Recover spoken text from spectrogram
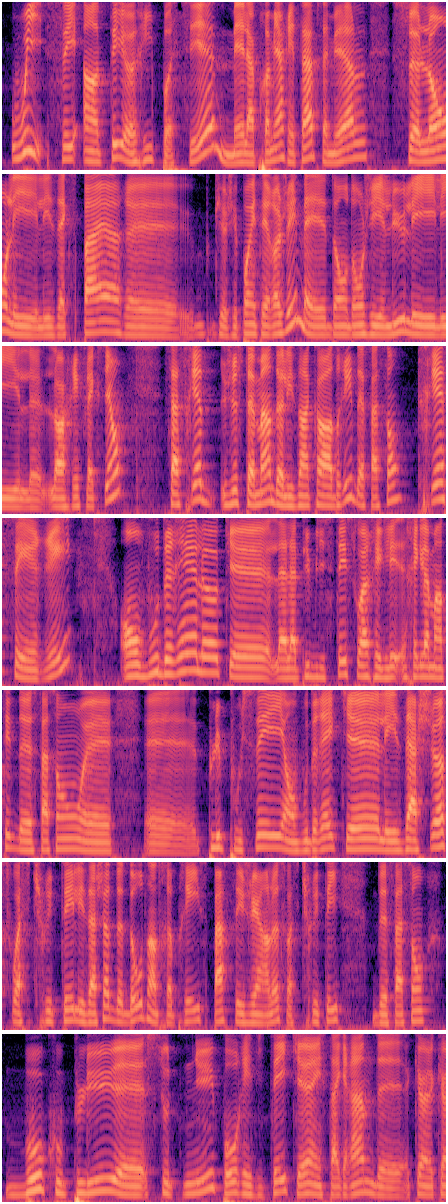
Oui, c'est en théorie possible, mais la première étape, Samuel, selon les, les experts euh, que j'ai pas interrogés, mais dont, dont j'ai lu les, les- le- leurs réflexions, ça serait justement de les encadrer de façon très serrée. On voudrait que la, publicité soit réglementée de façon euh, euh, plus poussée. On voudrait que les achats soient scrutés, les achats de d'autres entreprises par ces géants-là soient scrutés de façon beaucoup plus euh, soutenue pour éviter qu'un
